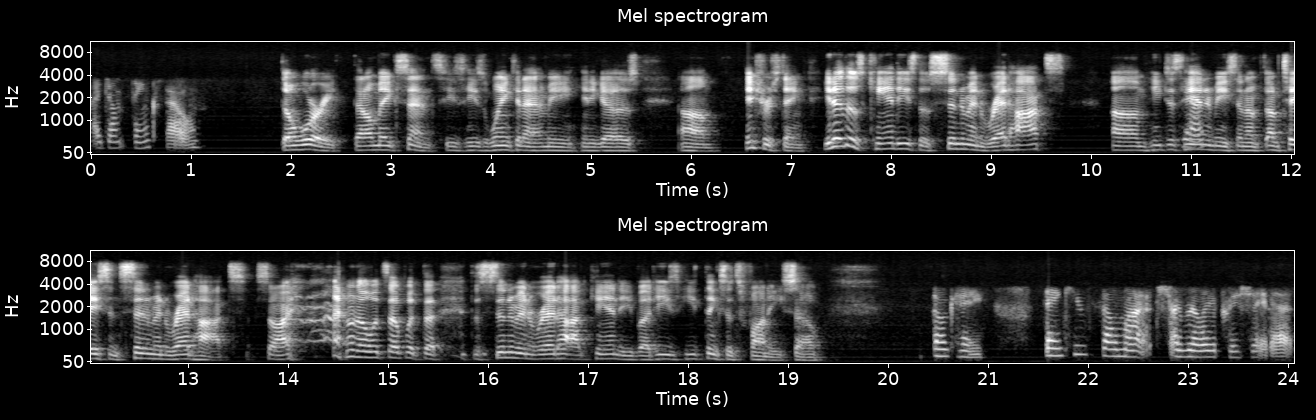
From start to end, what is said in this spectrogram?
I don't think so. Don't worry, that'll make sense. He's he's winking at me and he goes, um, "Interesting. You know those candies, those cinnamon red hots? Um, he just yeah. handed me, and I'm, I'm tasting cinnamon red hots. So I, I don't know what's up with the, the cinnamon red hot candy, but he's he thinks it's funny. So. Okay, thank you so much. I really appreciate it.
